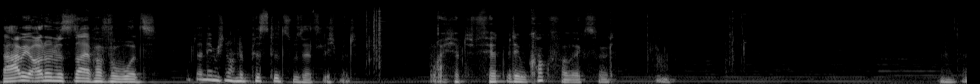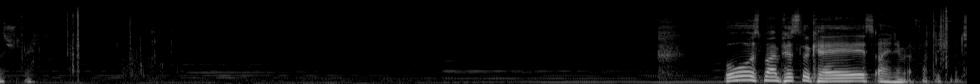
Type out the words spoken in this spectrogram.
Da habe ich auch noch eine Sniper für Woods. Ich glaube, da nehme ich noch eine Pistole zusätzlich mit. Oh, ich habe das Pferd mit dem Cock verwechselt. Hm, das ist schlecht. Wo ist mein Pistol Case? Ah, ich nehme einfach dich mit.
